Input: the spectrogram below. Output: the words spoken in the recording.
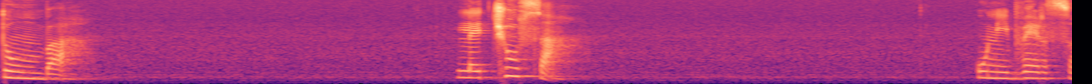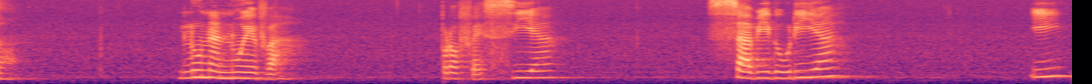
tumba, lechuza, universo, luna nueva, profecía, sabiduría y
